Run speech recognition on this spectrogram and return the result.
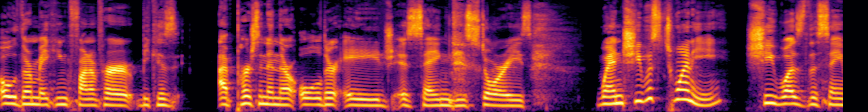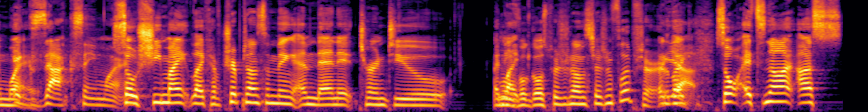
"Oh, they're making fun of her because a person in their older age is saying these stories." When she was 20, she was the same way. Exact same way. So she might like have tripped on something and then it turned to an Like- evil ghost pushed her down the stairs and flipped her. Yeah. Like, so it's not us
